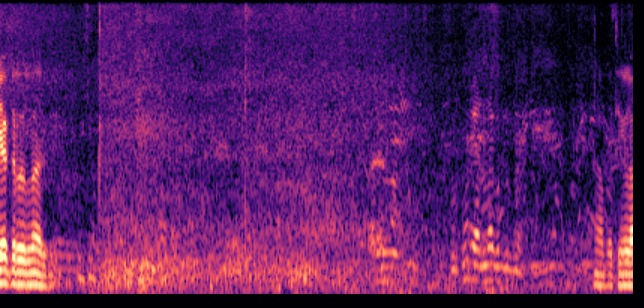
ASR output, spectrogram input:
கேட்குறதுலாம் இருக்குது ஒரு பூரி இரநூறுவா கொடுத்துருக்கேன் ஆ பார்த்தீங்களா?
